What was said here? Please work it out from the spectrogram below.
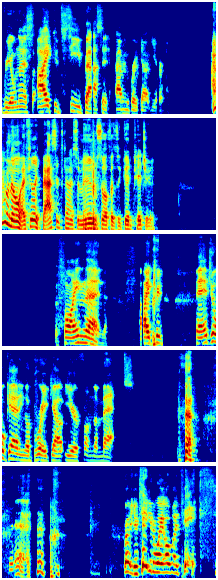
realness, I could see Bassitt having a breakout year. I don't know. I feel like Bassitt's kind of cemented himself as a good pitcher. Fine then. I could imagine getting a breakout year from the Mets. Yeah. Bro, you're taking away all my picks.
